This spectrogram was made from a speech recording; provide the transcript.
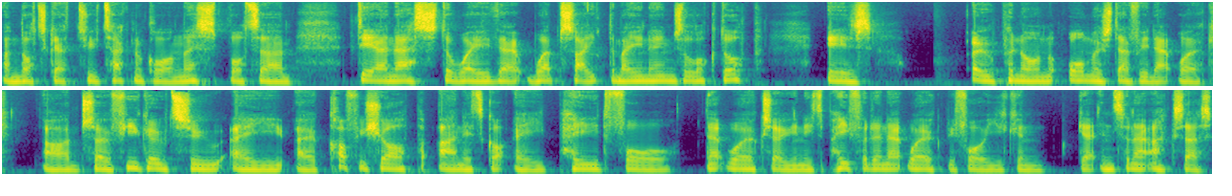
and not to get too technical on this, but um, DNS, the way that website domain names are looked up, is open on almost every network. Um, so if you go to a, a, coffee shop and it's got a paid for network, so you need to pay for the network before you can get internet access,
